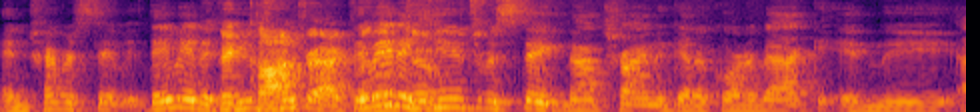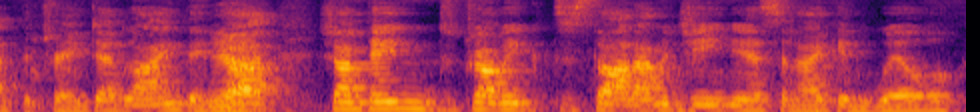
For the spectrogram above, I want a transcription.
And Trevor, they made a Big huge contract They made a too. huge mistake not trying to get a quarterback in the at the trade deadline. They Yeah. thought Sean Payton probably just thought I'm a genius and I can will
